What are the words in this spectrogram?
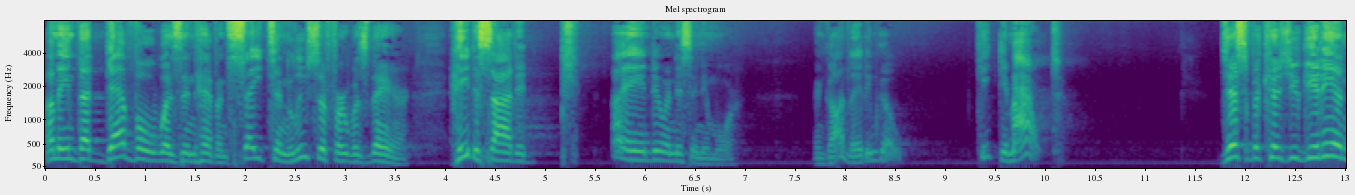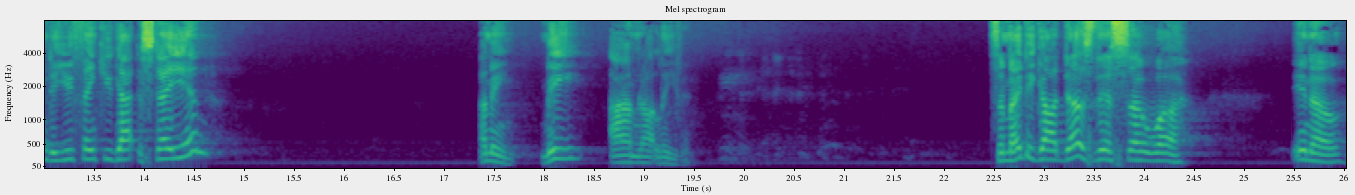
I mean, the devil was in heaven. Satan, Lucifer was there. He decided, I ain't doing this anymore. And God let him go, kicked him out. Just because you get in, do you think you got to stay in? I mean, me, I'm not leaving. So maybe God does this so, uh, you know,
